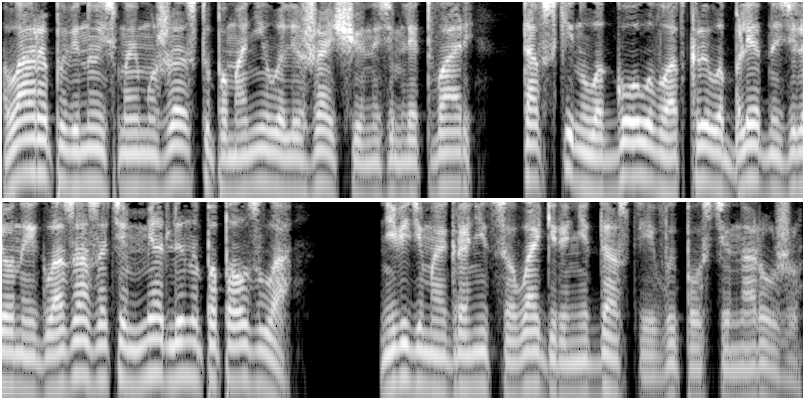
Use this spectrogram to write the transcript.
Лара, повинуясь моему жесту, поманила лежащую на земле тварь, та вскинула голову, открыла бледно-зеленые глаза, затем медленно поползла. Невидимая граница лагеря не даст ей выползти наружу,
